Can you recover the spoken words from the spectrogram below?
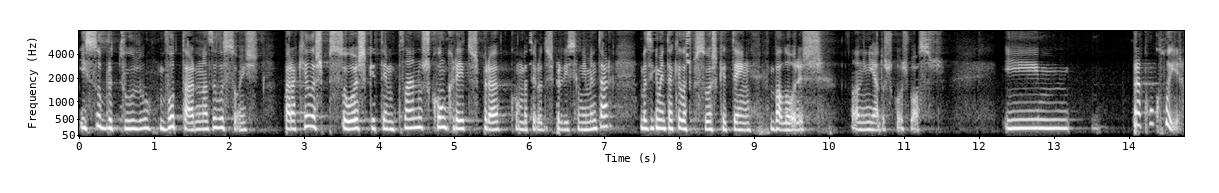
e, sobretudo, votar nas eleições para aquelas pessoas que têm planos concretos para combater o desperdício alimentar, basicamente aquelas pessoas que têm valores alinhados com os vossos. E para concluir,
